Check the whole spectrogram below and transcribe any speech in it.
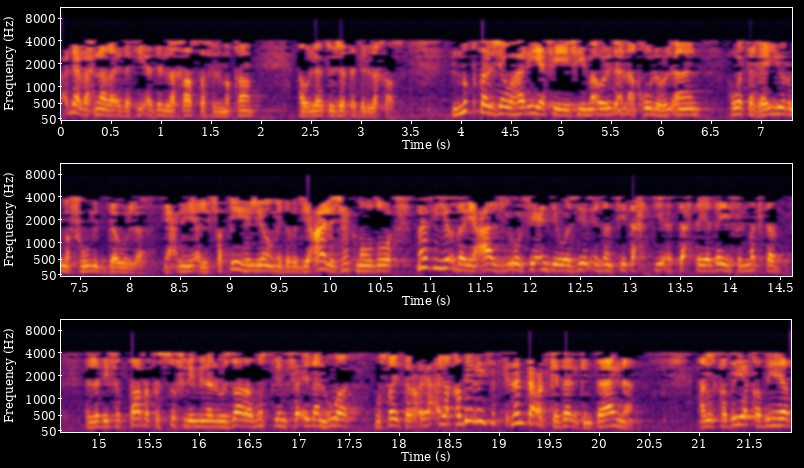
بعدين رح نرى إذا في أدلة خاصة في المقام أو لا توجد أدلة خاصة. النقطة الجوهرية في فيما أريد أن أقوله الآن هو تغير مفهوم الدولة، يعني الفقيه اليوم إذا بده يعالج هيك موضوع ما في يقدر يعالج يقول في عندي وزير إذا في تحت تحت يديه في المكتب الذي في الطابق السفلي من الوزارة مسلم فإذا هو مسيطر عليه، القضية ليست لم تعد كذلك انتهينا. القضية قضية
